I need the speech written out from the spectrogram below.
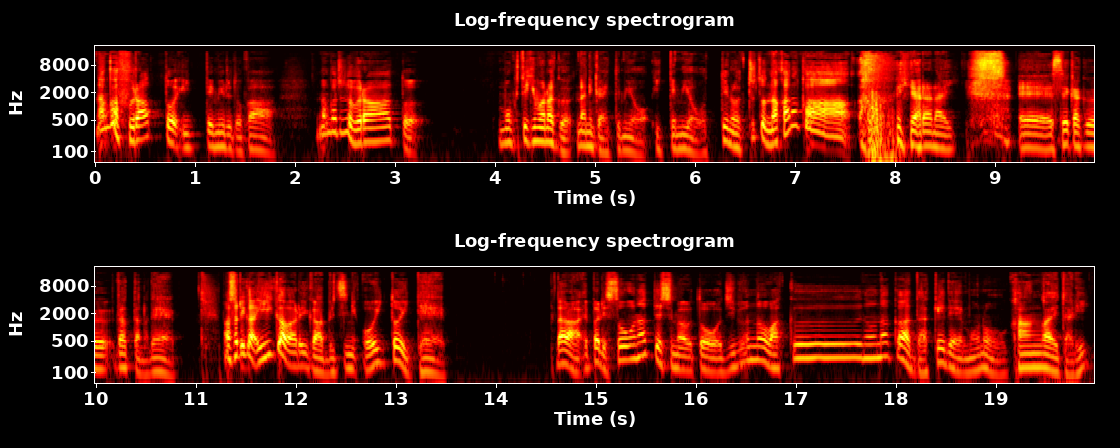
なんかフラッと行ってみるとか、なんかちょっとフラーっと目的もなく何かやってみよう、行ってみようっていうのをちょっとなかなか やらない、えー性格だったので、まあそれがいいか悪いかは別に置いといて、だからやっぱりそうなってしまうと自分の枠の中だけでものを考えたり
